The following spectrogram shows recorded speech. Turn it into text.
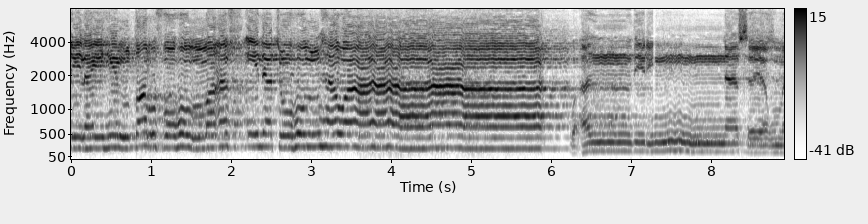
إليهم طرفهم وأفئدتهم هواء وأنذر الناس يوم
